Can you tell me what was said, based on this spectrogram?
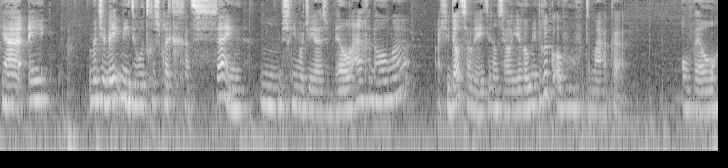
Ja, en je- want je weet niet hoe het gesprek gaat zijn. Hmm. Misschien word je juist wel aangenomen. Als je dat zou weten, dan zou je er ook niet druk over hoeven te maken. Ofwel,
